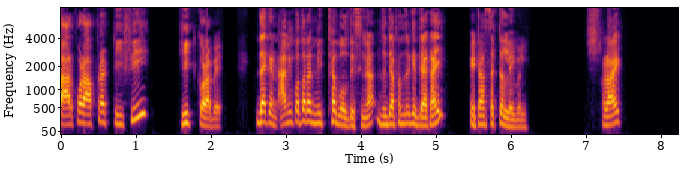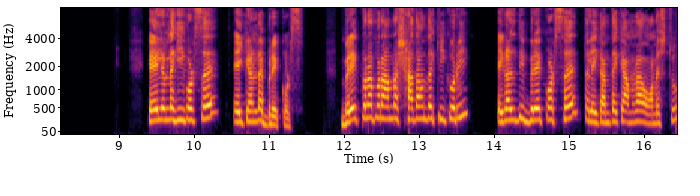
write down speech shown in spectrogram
তারপর আপনার টিপি হিট করাবে। দেখেন, আমি কথাটা মিথ্যা বলতেছি না, যদি আপনাদেরকে দেখাই, এটা হচ্ছে একটা লেভেল রাইট এই লেভেলটা কি করছে? এই ক্যান্ডেলটা ব্রেক করছে। ব্রেক করার পর আমরা সাধারণত কি করি? এগুলো যদি ব্রেক করছে, তাহলে এখান থেকে আমরা ওয়ান টু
